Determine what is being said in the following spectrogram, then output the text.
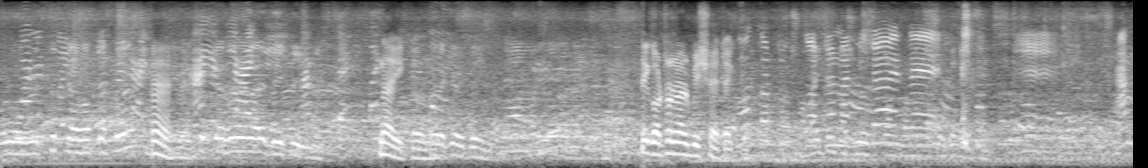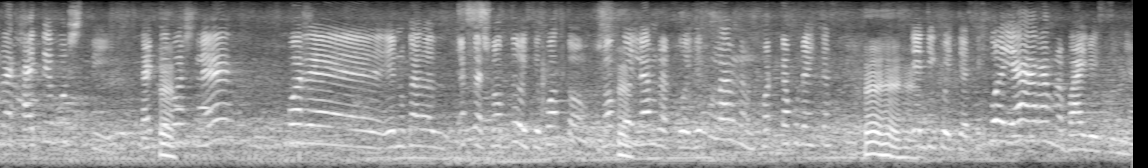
ওর হ্যাঁ হ্যাঁ। চিৎকার হয়ে দেখি নাই কেউ না কেউ দেখি এই ঘটনার বিষয়টা একটু। ঘটনার বিষয় যে আমরা খাইতে বসতি। খাইতে হ্যাঁ। বসলে পরে এনুকা একটা শব্দ হয়েছে প্রথম। শব্দ হ্যাঁ। হইলে আমরা কই যে পোলাম ফটকা ফুটাইতেছি। হ্যাঁ হ্যাঁ হ্যাঁ। এডি কইতেছি। কই আর আমরা বাইরে হইছি না।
